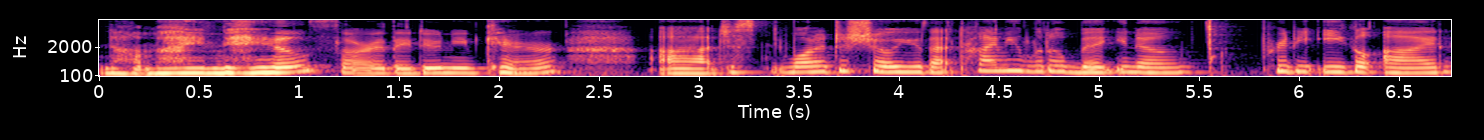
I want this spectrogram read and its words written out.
not my nails. Sorry, they do need care. Uh, just wanted to show you that tiny little bit, you know, pretty eagle-eyed.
